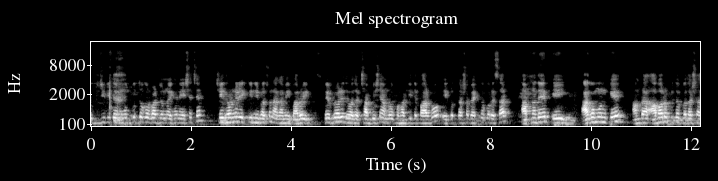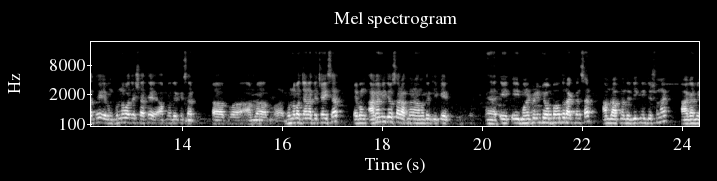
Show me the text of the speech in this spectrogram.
উজ্জীবিত উদ্বুদ্ধ করবার জন্য এখানে এসেছেন, সেই ধরনের একটি নির্বাচন আগামী বারোই ফেব্রুয়ারি দু হাজার ছাব্বিশে আমরা উপহার দিতে পারব। এই প্রত্যাশা ব্যক্ত করে, স্যার, আপনাদের এই আগমনকে আমরা আবারও কৃতজ্ঞতার সাথে এবং ধন্যবাদের সাথে আপনাদেরকে, স্যার আমরা ধন্যবাদ জানাতে চাই, স্যার। এবং আগামীতেও, স্যার, আপনারা আমাদের দিকে এই মনিটরিংটি অব্যাহত রাখবেন, স্যার। আমরা আপনাদের দিক নির্দেশনায় আগামী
